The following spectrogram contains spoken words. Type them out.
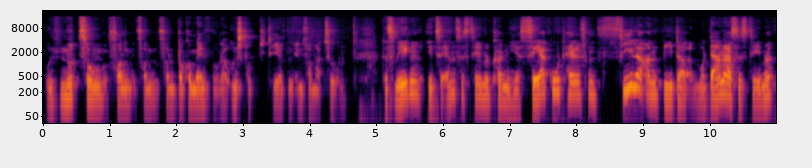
und Nutzung von, von, von Dokumenten oder unstrukturierten Informationen. Deswegen, ECM-Systeme können hier sehr gut helfen. Viele Anbieter moderner Systeme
